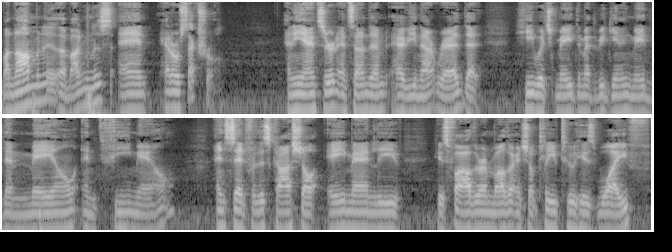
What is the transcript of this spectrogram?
uh, monogamous and heterosexual. And he answered and said unto them, Have ye not read that he which made them at the beginning made them male and female? And said, For this cause shall a man leave his father and mother, and shall cleave to his wife,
